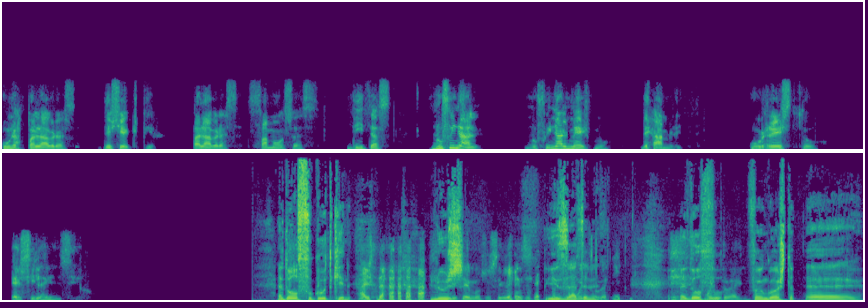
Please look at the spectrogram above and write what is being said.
unas palabras de Shakespeare, palabras famosas ditas no final, no final mesmo de Hamlet. O resto é silêncio. Adolfo Gutkin. Aí está. Nos... Temos o silêncio. Exatamente. Adolfo, foi um gosto. Uh,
